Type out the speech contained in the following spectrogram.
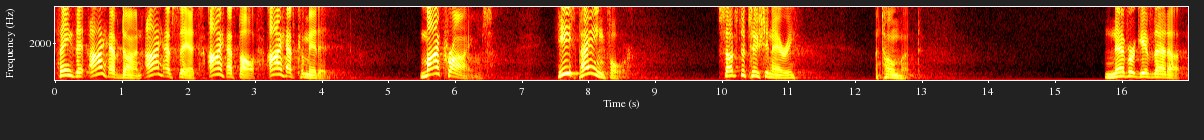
Things that I have done, I have said, I have thought, I have committed. My crimes. He's paying for. Substitutionary atonement. Never give that up.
